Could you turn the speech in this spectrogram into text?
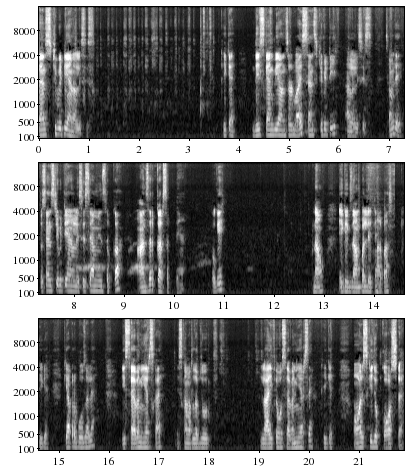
sensitivity analysis ठीक है? This can be answered by sensitivity analysis समझे? तो सेंसिटिविटी एनालिसिस से हम इन सब का आंसर कर सकते हैं। ओके नाउ एक एग्जांपल लेते हैं हमारे पास। ठीक है? क्या प्रपोजल है? ये सेवन ईयर्स का है। इसका मतलब जो लाइफ है वो सेवन ईयर्स है। ठीक है? और इसकी जो कॉस्ट है।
